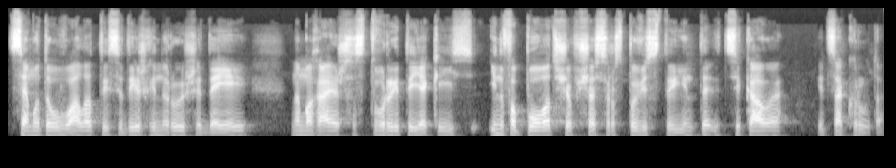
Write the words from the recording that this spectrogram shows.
Це мотивувало, ти сидиш, генеруєш ідеї, намагаєшся створити якийсь інфоповод, щоб щось розповісти цікаве, і це круто.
